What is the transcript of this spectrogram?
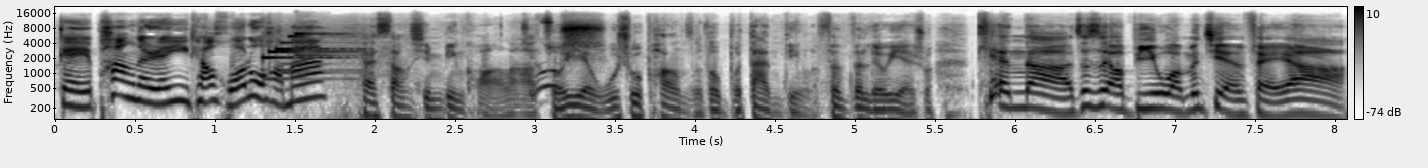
给胖的人一条活路好吗？太丧心病狂了！昨夜无数胖子都不淡定了，纷纷留言说：“天哪，这是要逼我们减肥啊！”啊，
